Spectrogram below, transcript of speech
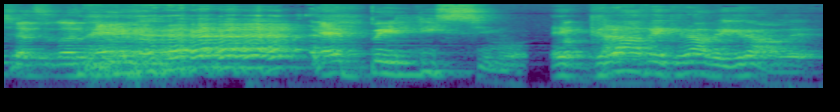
successo da te? È bellissimo. È grave, grave, grave.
